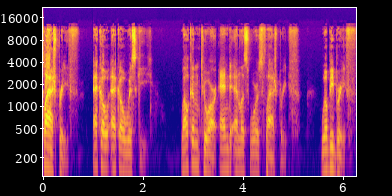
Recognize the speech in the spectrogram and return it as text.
Flash Brief, Echo Echo Whiskey. Welcome to our End Endless Wars Flash Brief. We'll be brief.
